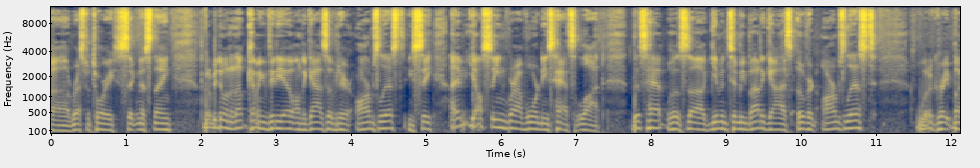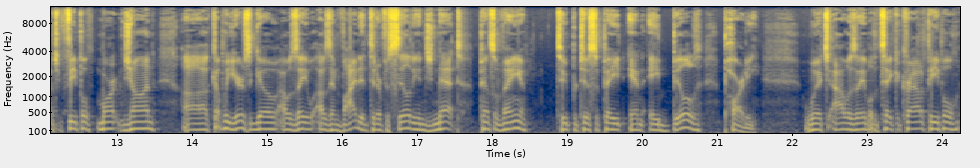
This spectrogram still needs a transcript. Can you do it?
uh, respiratory sickness thing. I'm going to be doing an upcoming video on the guys over there, Armslist. You see, I, y'all seen where I've worn these hats a lot. This hat was uh, given to me by the guys over at Armslist. What a great bunch of people, Mark, John. Uh, a couple years ago, I was able, I was invited to their facility in Jeannette, Pennsylvania, to participate in a build party which I was able to take a crowd of people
